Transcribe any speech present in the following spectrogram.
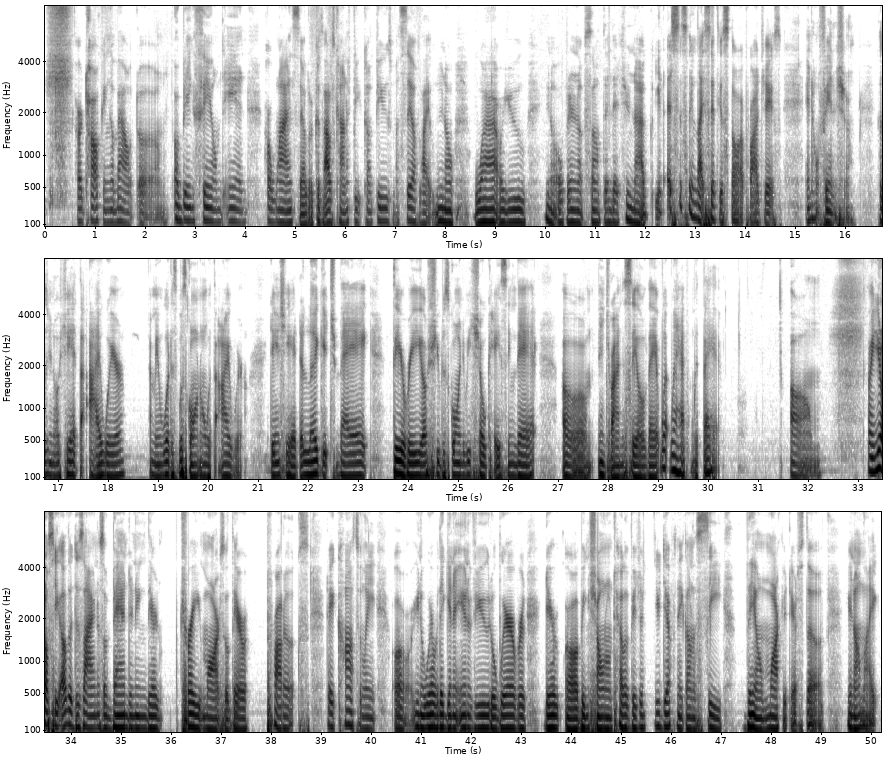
her talking about um, or being filmed in her wine cellar, because I was kind of confused myself. Like, you know, why are you you know, opening up something that you're not. You know, it just seems like Cynthia start projects and don't finish them because you know she had the eyewear. I mean, what is what's going on with the eyewear? Then she had the luggage bag theory of she was going to be showcasing that um, and trying to sell that. What what happened with that? Um, I mean, you don't see other designers abandoning their trademarks or their products they constantly, uh, you know, wherever they're getting interviewed or wherever they're uh, being shown on television, you're definitely gonna see them market their stuff. You know, I'm like,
